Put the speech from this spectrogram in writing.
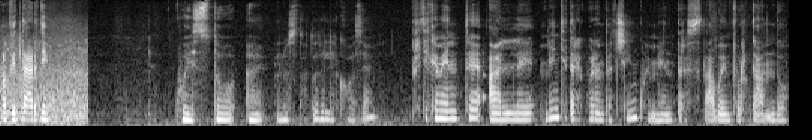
a più tardi. Questo è lo stato delle cose. Praticamente alle 23.45 mentre stavo inforcando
